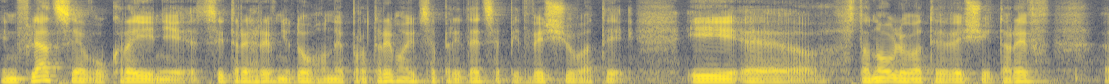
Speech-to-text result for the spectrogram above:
інфляція в Україні, ці 3 гривні довго не протримаються, прийдеться підвищувати і е, встановлювати вищий тариф е,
